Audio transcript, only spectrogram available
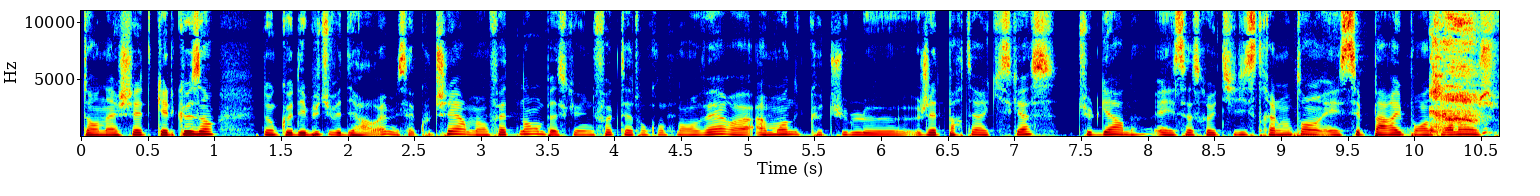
tu en achètes quelques-uns. Donc au début, tu vas dire, ah ouais, mais ça coûte cher. Mais en fait, non, parce qu'une fois que tu as ton contenant en verre, euh, à moins que tu le jettes par terre et qu'il se casse, tu le gardes. Et ça se réutilise très longtemps. Et c'est pareil pour un tournage.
